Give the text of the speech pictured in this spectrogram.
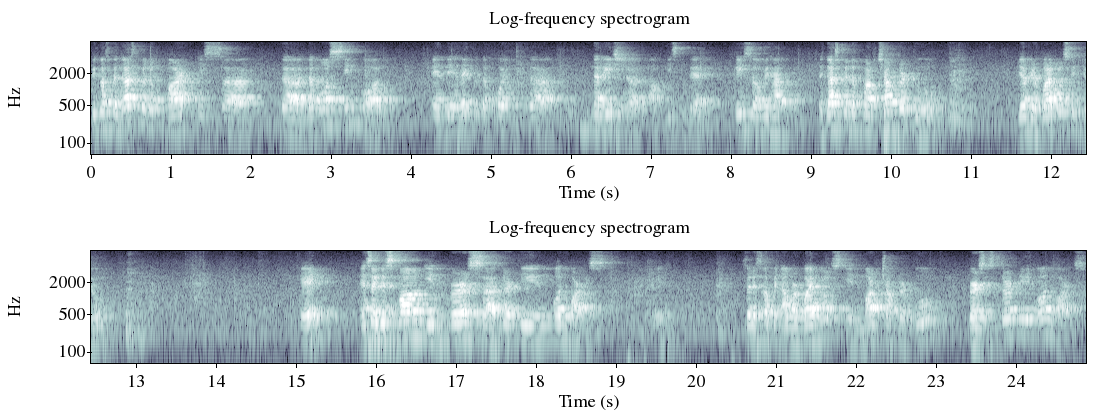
because the Gospel of Mark is uh, the, the most simple and direct to the point uh, narration of this event. Okay, so we have the Gospel of Mark chapter 2. You have your Bibles with you. Okay? And so it is found in verse uh, 13 onwards. Okay? So let's open our Bibles in Mark chapter 2, verses 13 onwards.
